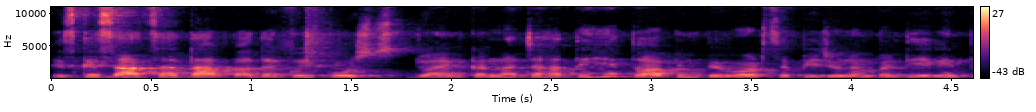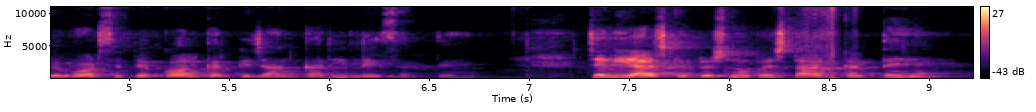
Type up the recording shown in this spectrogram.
इसके साथ साथ आप अदर कोई कोर्स ज्वाइन करना चाहते हैं तो आप इन पे व्हाट्सएप ये जो नंबर दिए गए, इन पे व्हाट्सएप या कॉल करके जानकारी ले सकते हैं। चलिए आज के प्रश्नों को स्टार्ट करते हैं।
